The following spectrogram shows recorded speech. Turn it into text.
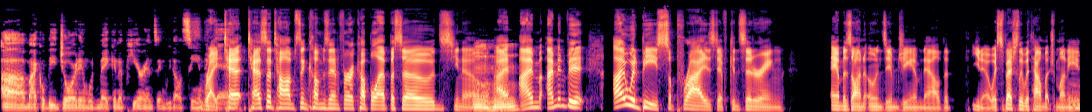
uh, Michael B. Jordan would make an appearance and we don't see him right. again. Te- Tessa Thompson comes in for a couple episodes. You know, Mhm. I I'm I'm in. I would be surprised if considering Amazon owns MGM now that you know, especially with how much money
